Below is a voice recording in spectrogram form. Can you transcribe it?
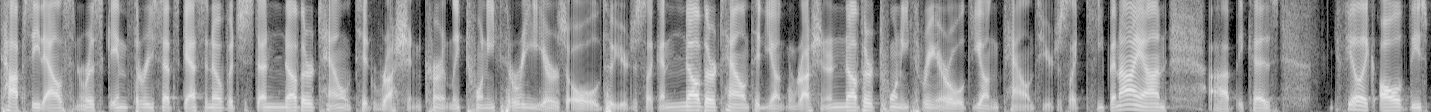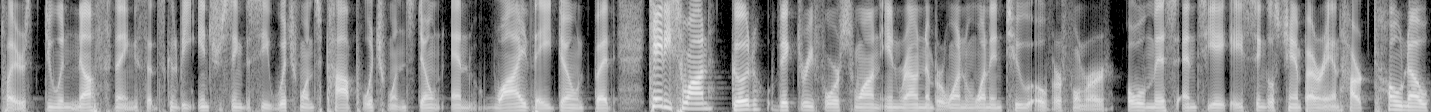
top seed Alison Riske in three sets. Gasanova, just another talented Russian, currently 23 years old, who you're just like another talented young Russian, another 23 year old young talent. You're just like keep an eye on uh, because you feel like all of these players do enough things that it's going to be interesting to see which ones pop, which ones don't, and why they don't. But Katie Swan, good victory for Swan in round number one, one and two over former Ole Miss NCAA singles champ Ariane Hartono.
